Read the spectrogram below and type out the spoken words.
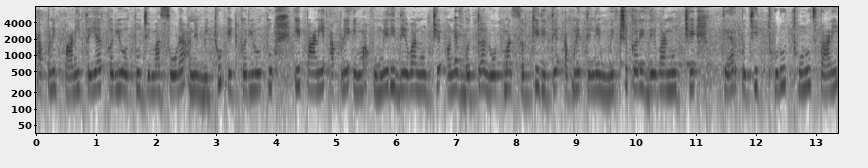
આપણે પાણી તૈયાર કર્યું હતું, જેમાં સોડા અને મીઠું એડ કર્યું હતું, એ પાણી આપણે એમાં ઉમેરી દેવાનું છે અને બધા લોટમાં સરખી રીતે આપણે તેને મિક્સ કરી દેવાનું છે. ત્યાર પછી થોડું થોડું જ પાણી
